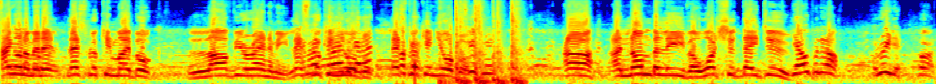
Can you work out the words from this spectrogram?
Hang on a minute. Let's look in my book. Love your enemy. Let's I- look in your look book. Let's Okay. look in your book. Excuse me. Uh, a non-believer. What should they do? Yeah, open it up. Read it. Go on.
